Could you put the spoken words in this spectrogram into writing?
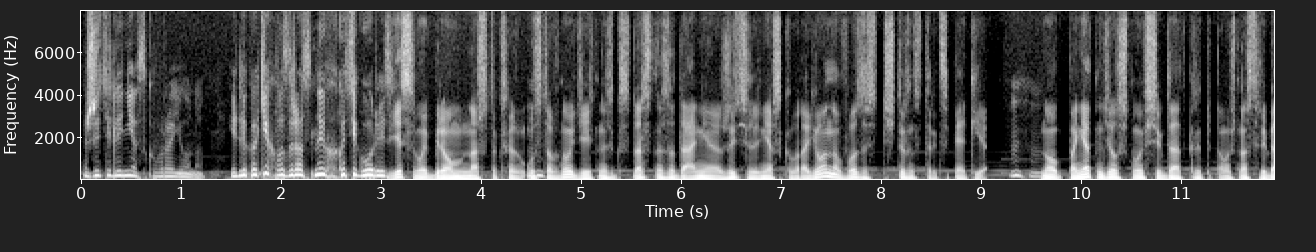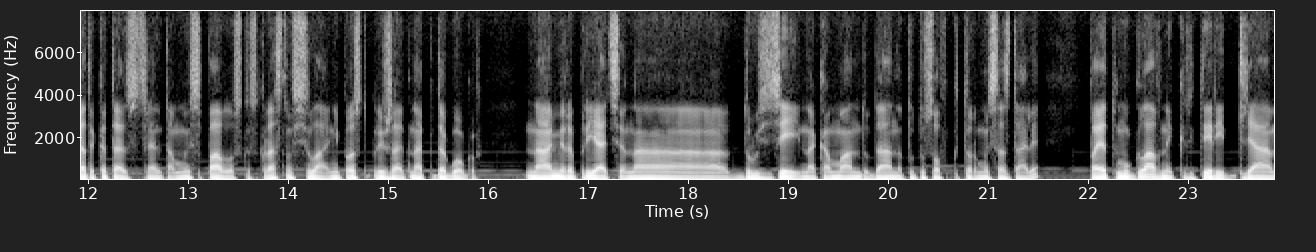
жителей Невского района? И для каких возрастных категорий? Если мы берем нашу, так скажем, уставную деятельность, государственное задание жителей Невского района в возрасте 14-35 лет. Но понятное дело, что мы всегда открыты, потому что у нас ребята катаются реально там из Павловска, с Красного села, они просто приезжают на педагогов, на мероприятия, на друзей, на команду, да, на ту тусовку, которую мы создали. Поэтому главный критерий для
